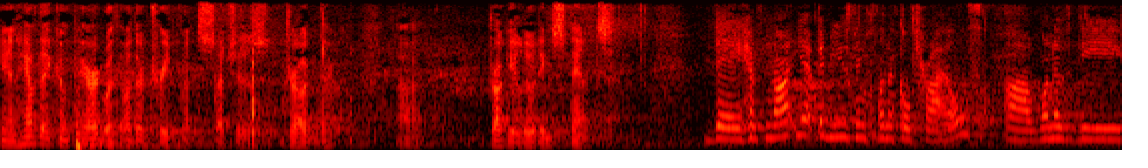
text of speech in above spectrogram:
and have they compared with other treatments such as drug, uh, drug-eluting stents? They have not yet been used in clinical trials. Uh, one of the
